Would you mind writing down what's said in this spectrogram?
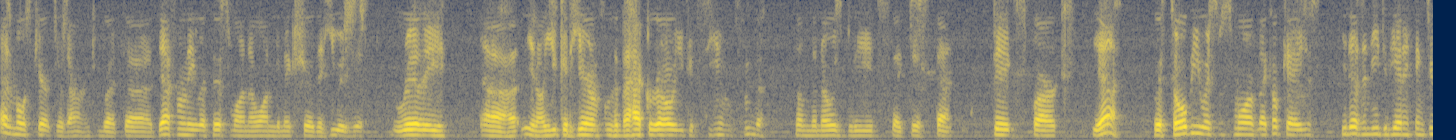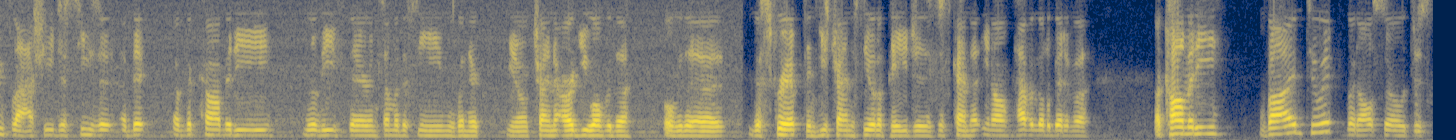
as most characters aren't. But uh, definitely with this one, I wanted to make sure that he was just really, uh, you know, you could hear him from the back row, you could see him from the from the nosebleeds, like just that big spark. Yeah, with Toby, which was more of like, okay, just he doesn't need to be anything too flashy. Just he's a, a bit of the comedy relief there in some of the scenes when they're you know trying to argue over the over the the script and he's trying to steal the pages. Just kind of you know have a little bit of a a comedy vibe to it, but also just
